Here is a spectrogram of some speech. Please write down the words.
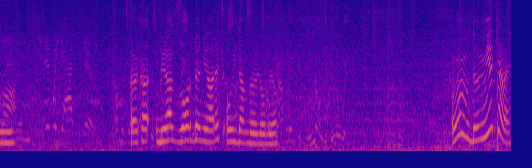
along. You did what you had to do. Coming to Arka, America's biraz zor dönüyor araç o yüzden böyle oluyor. Oğlum dönmüyor ki araç.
